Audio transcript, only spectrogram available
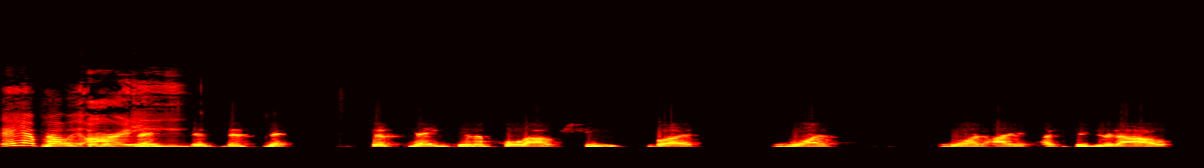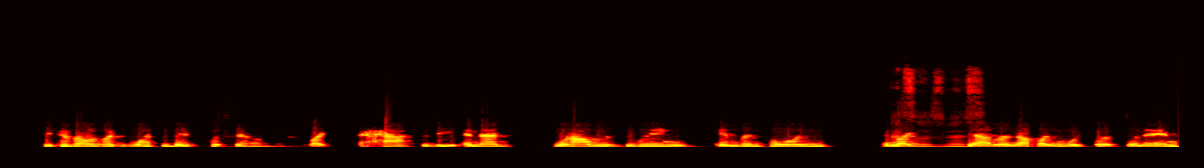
They had No, probably so already. the snake, this, this snake, the snake didn't pull out sheets, but what what I I figured out because I was like, what did they put down there? Like it has to be. And then when I was doing inventory and like That's what's gathering up, like when we first went in,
